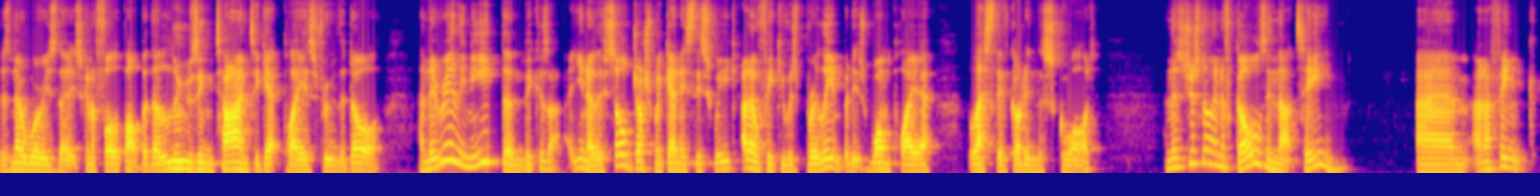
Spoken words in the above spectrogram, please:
There's no worries that it's going to fall apart, but they're losing time to get players through the door. And they really need them because, you know, they've sold Josh Magennis this week. I don't think he was brilliant, but it's one player less they've got in the squad. And there's just not enough goals in that team. Um, and I think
